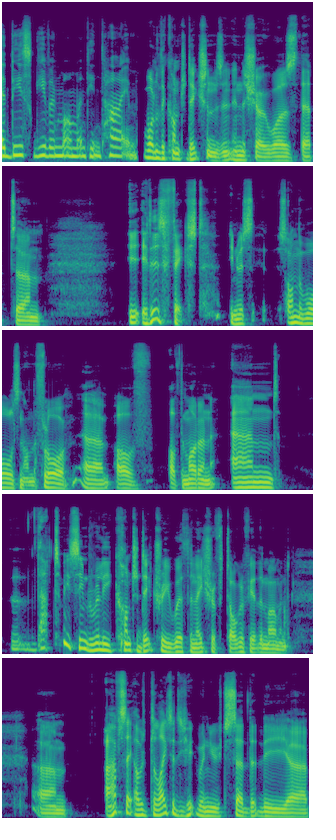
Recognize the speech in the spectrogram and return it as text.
at this given moment in time. One of the contradictions in, in the show was that um, it, it is fixed. You know, it's, it's, on the walls and on the floor um, of of the modern, and that to me seemed really contradictory with the nature of photography at the moment. Um, I have to say, I was delighted when you said that the uh,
